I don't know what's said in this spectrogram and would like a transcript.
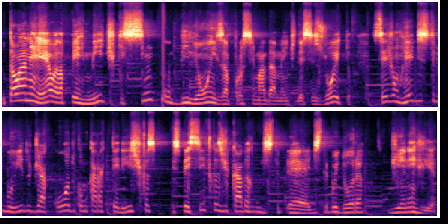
Então a ANEEL ela permite que 5 bilhões aproximadamente desses 8 sejam redistribuídos de acordo com características específicas de cada é, distribuidora de energia.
